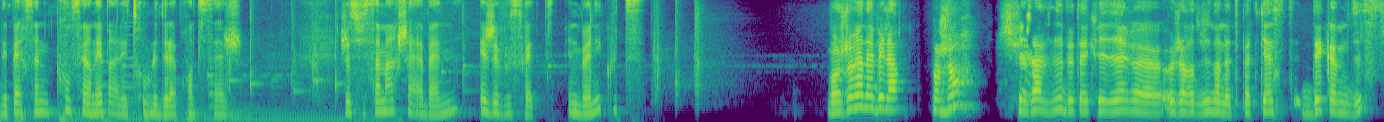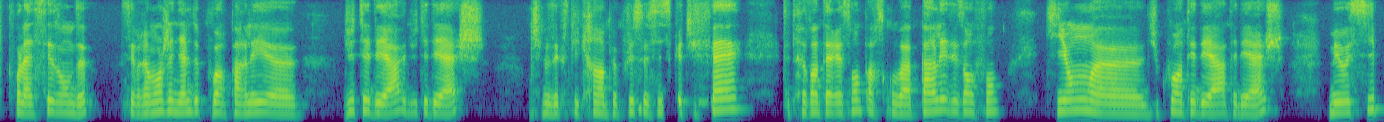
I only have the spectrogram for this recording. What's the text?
des personnes concernées par les troubles de l'apprentissage. Je suis Samar Shahaban et je vous souhaite une bonne écoute. Bonjour Annabella. Bonjour. Je suis ravie de t'accueillir euh, aujourd'hui dans notre podcast D comme 10 pour la saison 2. C'est vraiment génial de pouvoir parler euh, du TDA, du TDAH. Tu nous expliqueras un peu plus aussi ce que tu fais. C'est très intéressant parce qu'on va parler des enfants qui ont euh, du coup un TDA, un TDAH, mais aussi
